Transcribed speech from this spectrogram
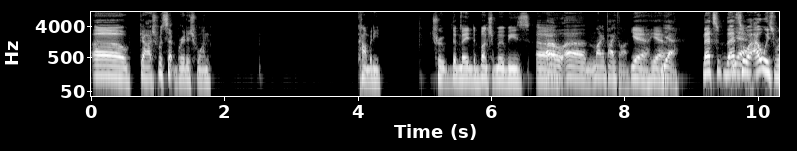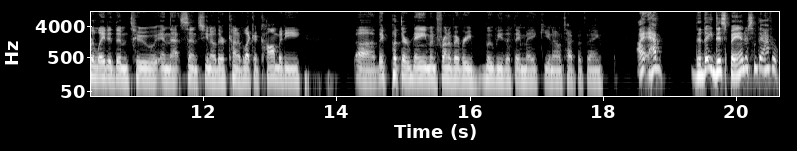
oh gosh, what's that British one? Comedy troupe that made a bunch of movies. Uh, oh, uh Monty Python. yeah, yeah, Yeah. That's that's Yeah. what I always related them to in that sense. You know, they're kind of like a comedy. Uh, they put their name in front of every movie that they make, you know, type of thing. I have. Did they disband or something? I haven't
